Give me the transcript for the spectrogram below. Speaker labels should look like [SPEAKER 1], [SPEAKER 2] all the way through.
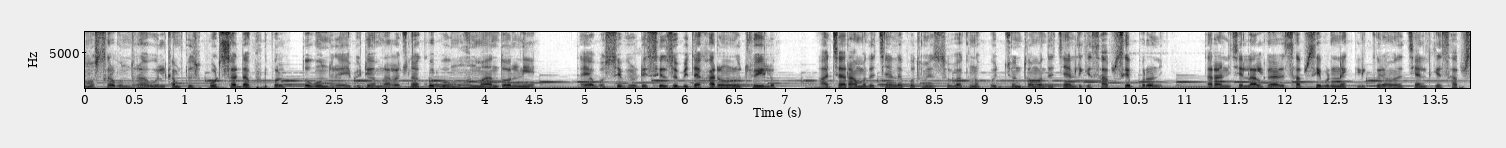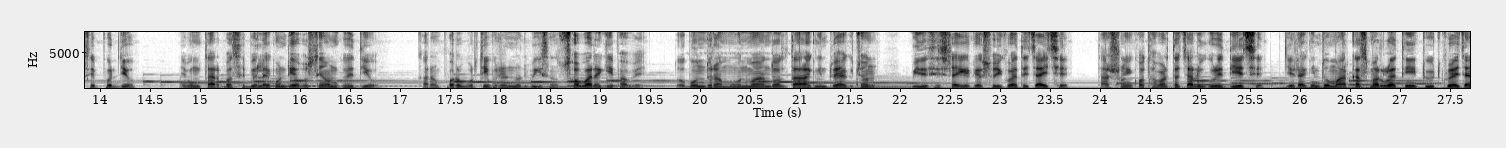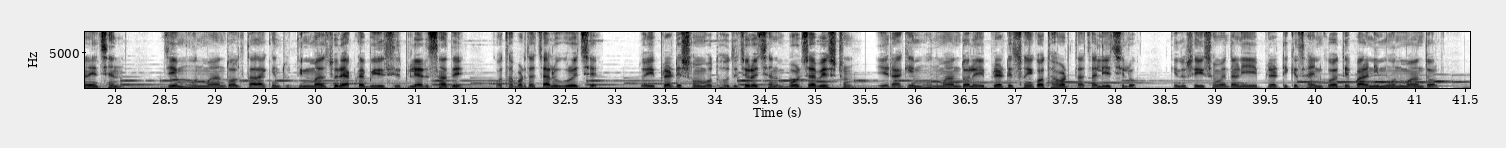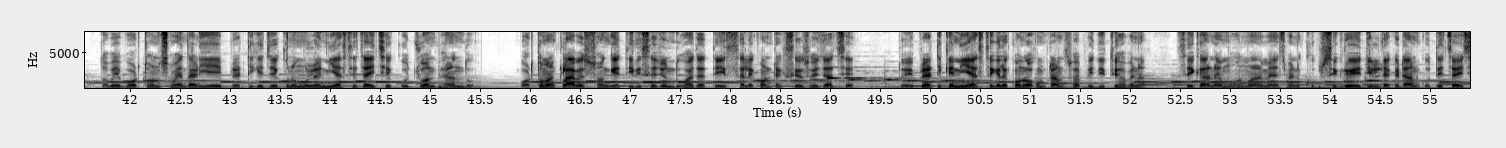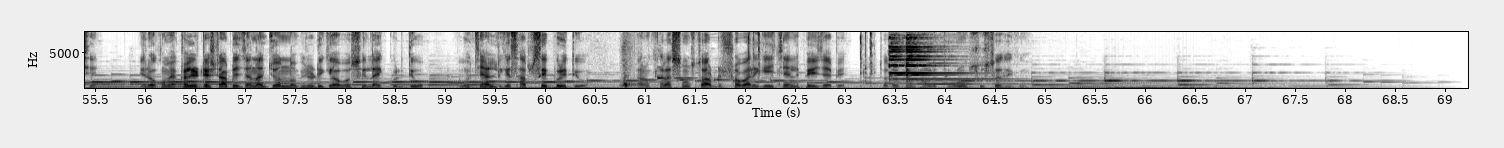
[SPEAKER 1] নমস্কার বন্ধুরা welcome to sports Adda football তো বন্ধুরা, এই ভিডিও আমরা আলোচনা করব মোহনবাগান দল নিয়ে। তাই অবশ্যই ভিডিওটি শেষ অবধি দেখার অনুরোধ রইল। আর যারা আমাদের চ্যানেলে প্রথমে এসব এখনও পর্যন্ত আমাদের চ্যানেলটিকে সাবস্ক্রাইব করনি, তারা নিচে লাল কালারের সাবস্ক্রাইব বাটনে ক্লিক করে আমাদের চ্যানেলটিকে সাবস্ক্রাইব করে দিও এবং তার পাশে বেল আইকনটি অবশ্যই অন করে দিও, কারণ পরবর্তী ভিডিওর নোটিফিকেশন সবার আগে পাবে। তো বন্ধুরা মোহনবাগান দল তারা কিন্তু একজন বিদেশি স্ট্রাইকারকে সই করাতে চাইছে, তার সঙ্গে কথাবার্তা চালু করে দিয়েছে, যেটা কিন্তু মার্কাস মার্গুলা তিনি টুইট করে জানিয়েছেন। যে মোহনবাগান দল, তারা কিন্তু তিন মাস ধরে একটা বিদেশি প্লেয়ারের সাথে কথাবার্তা চালু করেছে। তো এই প্লেয়ারটি সম্ভবত হতে চলেছেন বর্জা বেস্টন এর আগে মোহনবাগান দল এই প্লেয়ারটির সঙ্গে কথাবার্তা চালিয়েছিল, কিন্তু সেই সময় দাঁড়িয়ে এই প্লেয়ারটিকে সাইন করাতে পারেনি মোহনবাগান দল। তবে বর্তমান সময়ে দাঁড়িয়ে এই প্লেয়ারটিকে যে কোনো মূল্যে নিয়ে আসতে চাইছে কোচ জোয়ান ফেরান্দো। বর্তমান ক্লাবের সঙ্গে তিরিশে জুন দু হাজার তেইশ সালে কন্ট্যাক্ট শেষ হয়ে যাচ্ছে। তো এই প্লেয়ারটিকে নিয়ে আসতে গেলে কোনো রকম ট্রান্সফার ফি দিতে হবে না। সেই কারণে মোহনবাগান ম্যানেজমেন্ট খুব শীঘ্রই এই ডিলটাকে ডান করতে চাইছে। এরকম একটা লেটেস্ট আপডেট জানার জন্য ভিডিওটিকে অবশ্যই লাইক করে দিও এবং চ্যানেলটিকে সাবস্ক্রাইব করে দিও। কারণ খেলার সমস্ত আপডেট সবার আগে এই চ্যানেলে পেয়ে যাবে। ততক্ষণ ভালো থেকো সুস্থ থেকো।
